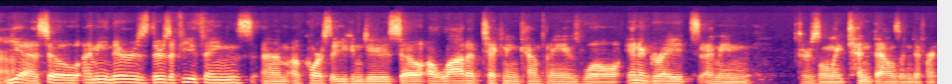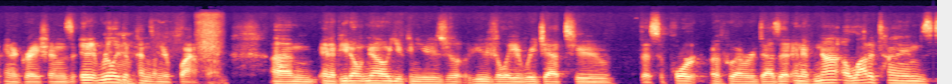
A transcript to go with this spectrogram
Um, yeah, so I mean, there's there's a few things, um, of course, that you can do. So a lot of ticketing companies will integrate. I mean, there's only ten thousand different integrations. It really mm-hmm. depends on your platform. Um, and if you don't know, you can use usually reach out to the support of whoever does it. And if not, a lot of times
